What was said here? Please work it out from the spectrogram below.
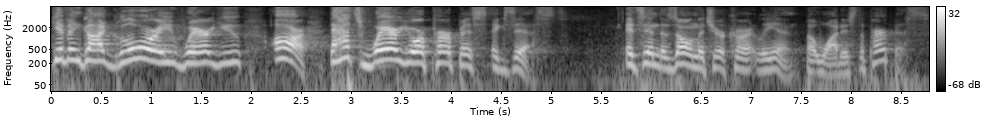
giving God glory where you are. That's where your purpose exists. It's in the zone that you're currently in. But what is the purpose?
